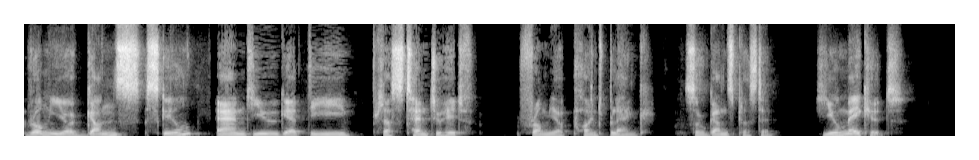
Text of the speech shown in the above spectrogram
roll me your guns skill, and you get the plus ten to hit from your point blank. So guns plus ten. You make it.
